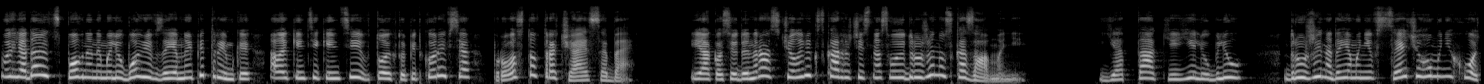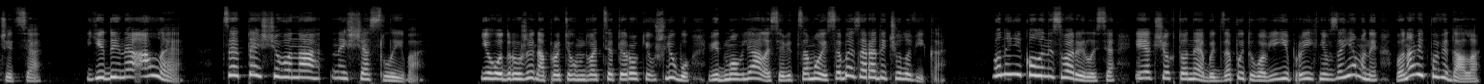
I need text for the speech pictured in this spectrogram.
виглядають сповненими любові взаємної підтримки, але в кінці кінців той, хто підкорився, просто втрачає себе. Якось один раз чоловік, скаржачись на свою дружину, сказав мені Я так її люблю. Дружина дає мені все, чого мені хочеться. Єдине, але це те, що вона нещаслива. Його дружина протягом 20 років шлюбу відмовлялася від самої себе заради чоловіка. Вони ніколи не сварилися, і якщо хто небудь запитував її про їхні взаємини, вона відповідала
